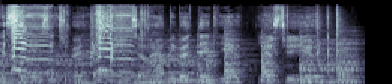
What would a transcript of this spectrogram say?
yes it is, it's your birthday. So happy birthday to you, yes to you.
